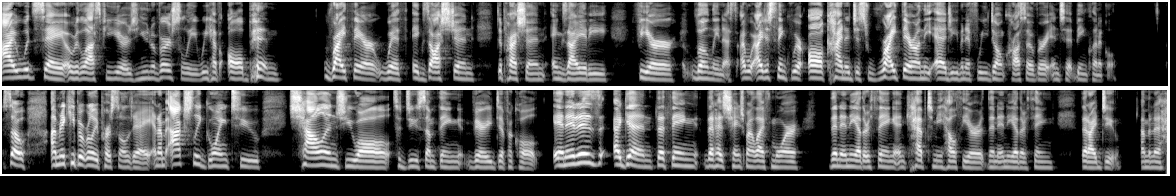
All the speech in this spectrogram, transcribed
i would say over the last few years universally we have all been right there with exhaustion depression anxiety fear loneliness. I, I just think we're all kind of just right there on the edge even if we don't cross over into being clinical so I'm going to keep it really personal today. And I'm actually going to challenge you all to do something very difficult. And it is, again, the thing that has changed my life more than any other thing and kept me healthier than any other thing that I do. I'm going to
